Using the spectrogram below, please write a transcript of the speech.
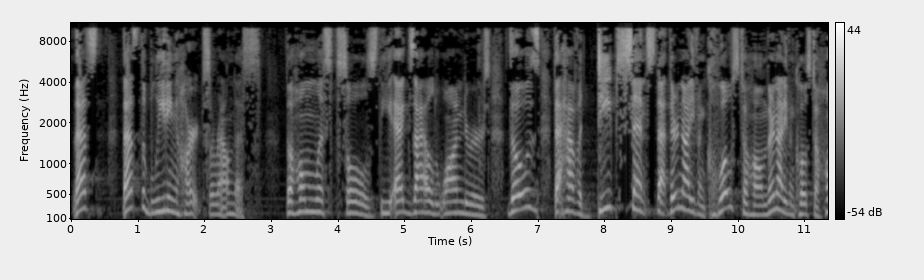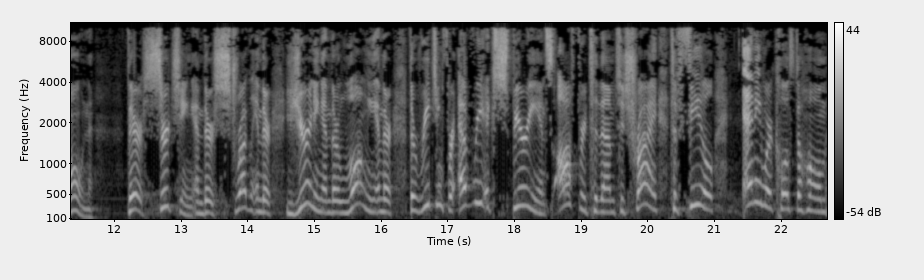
That's, that's the bleeding hearts around us, the homeless souls, the exiled wanderers, those that have a deep sense that they're not even close to home, they're not even close to home. They're searching and they're struggling and they're yearning and they're longing and they're, they're reaching for every experience offered to them to try to feel anywhere close to home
